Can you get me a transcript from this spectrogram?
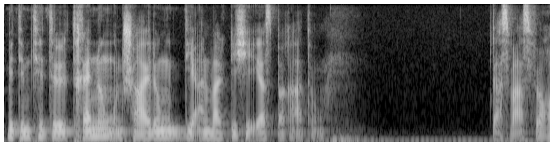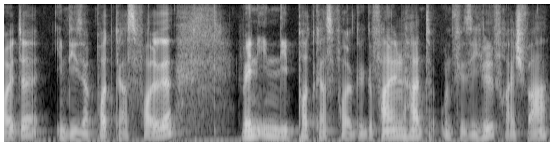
mit dem Titel Trennung und Scheidung, die anwaltliche Erstberatung. Das war's für heute in dieser Podcast-Folge. Wenn Ihnen die Podcast-Folge gefallen hat und für Sie hilfreich war,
